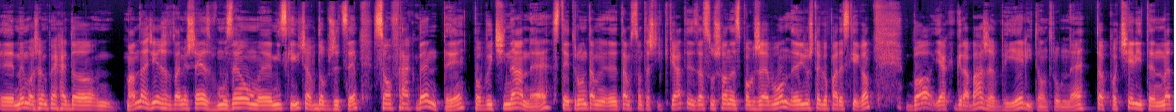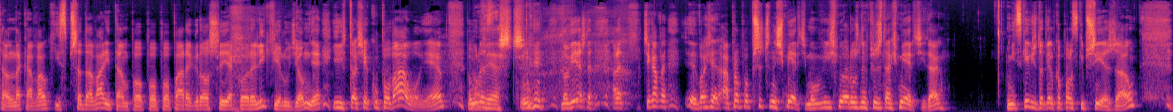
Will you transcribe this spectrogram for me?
y, my możemy pojechać do, mam nadzieję, że to tam jeszcze jest, w Muzeum y, Mickiewicza w Dobrzycy, są fragmenty powycinane z tej trumny, tam, y, tam są też i kwiaty zasuszone z pogrzebu już tego paryskiego, bo jak grabarze wyjęli tą trumnę, to pocięli ten metal na kawałki i sprzedawali tam po, po, po parę groszy jako relikwie ludziom, nie? I to się kupowało, nie? W ogóle... No wiesz. No wiesz, no, ale ciekawe, właśnie a propos przyczyn śmierci, mówiliśmy o różnych przyczynach śmierci, tak? Mickiewicz do Wielkopolski przyjeżdżał yy,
